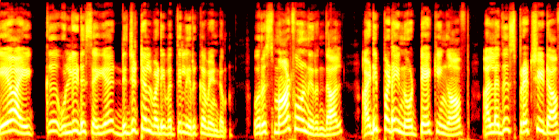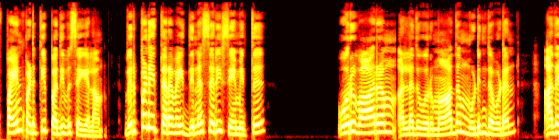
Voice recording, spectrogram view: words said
ஏஐக்கு உள்ளீடு செய்ய டிஜிட்டல் வடிவத்தில் இருக்க வேண்டும். ஒரு ஸ்மார்ட் போன் இருந்தால் அடிப்படை நோட் டேக்கிங் ஆஃப் அல்லது ஸ்ப்ரெட்ஷீட் ஆஃப் பயன்படுத்தி பதிவு செய்யலாம். விற்பனை தரவை தினசரி சேமித்து ஒரு வாரம் அல்லது ஒரு மாதம் முடிந்தவுடன் அதை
